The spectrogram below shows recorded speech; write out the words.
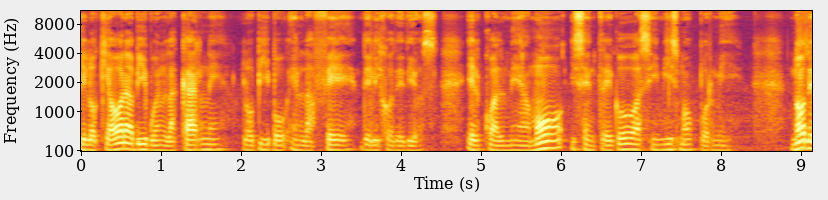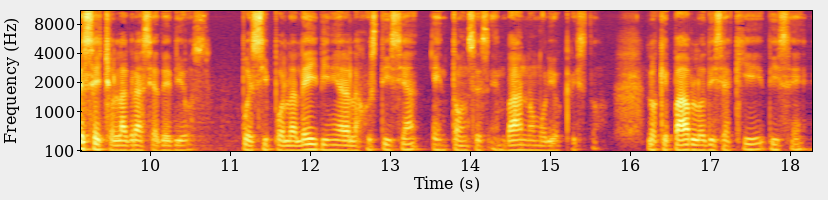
Y lo que ahora vivo en la carne, lo vivo en la fe del Hijo de Dios, el cual me amó y se entregó a sí mismo por mí. No desecho la gracia de Dios, pues si por la ley viniera la justicia, entonces en vano murió Cristo. Lo que Pablo dice aquí, dice,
